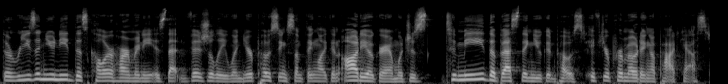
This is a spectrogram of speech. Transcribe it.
The reason you need this color harmony is that visually, when you're posting something like an audiogram, which is to me the best thing you can post if you're promoting a podcast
